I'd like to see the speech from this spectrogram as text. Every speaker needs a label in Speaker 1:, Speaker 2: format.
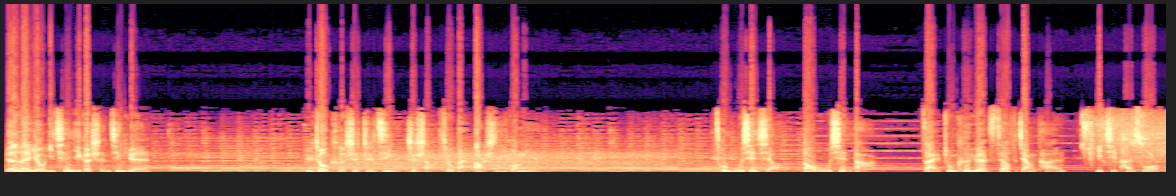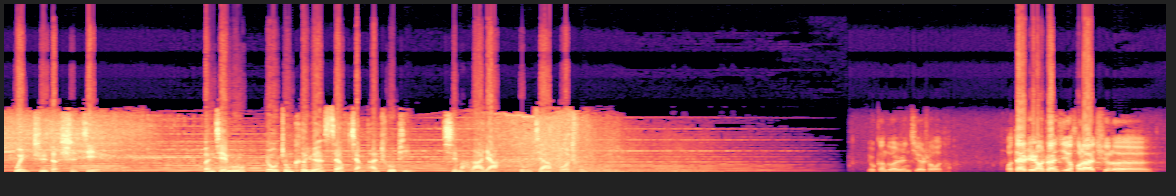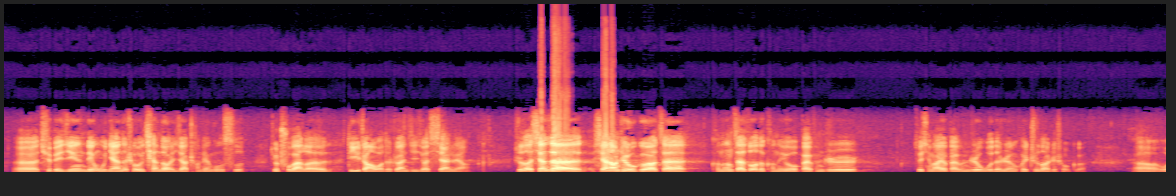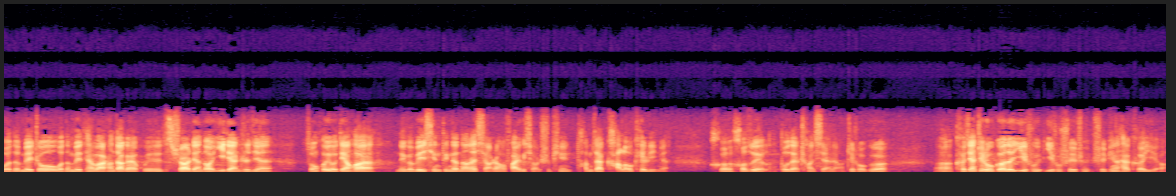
Speaker 1: 人类有一千亿个神经元，宇宙可视直径至少九百二十亿光年。从无限小到无限大，在中科院 SELF 讲坛一起探索未知的世界。本节目由中科院 SELF 讲坛出品，喜马拉雅独家播出。
Speaker 2: 有更多人接受它。我带着这张专辑后来去了。呃，去北京零五年的时候签到一家唱片公司，就出版了第一张我的专辑，叫《贤良》。直到现在，《贤良》这首歌在可能在座的可能有百分之，最起码有百分之五的人会知道这首歌。呃，我的每周，我的每天晚上大概会十二点到一点之间，总会有电话那个微信叮叮当的响，然后发一个小视频，他们在卡拉 OK 里面喝喝醉了，都在唱《贤良》这首歌。呃，可见这首歌的艺术艺术水水水平还可以啊。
